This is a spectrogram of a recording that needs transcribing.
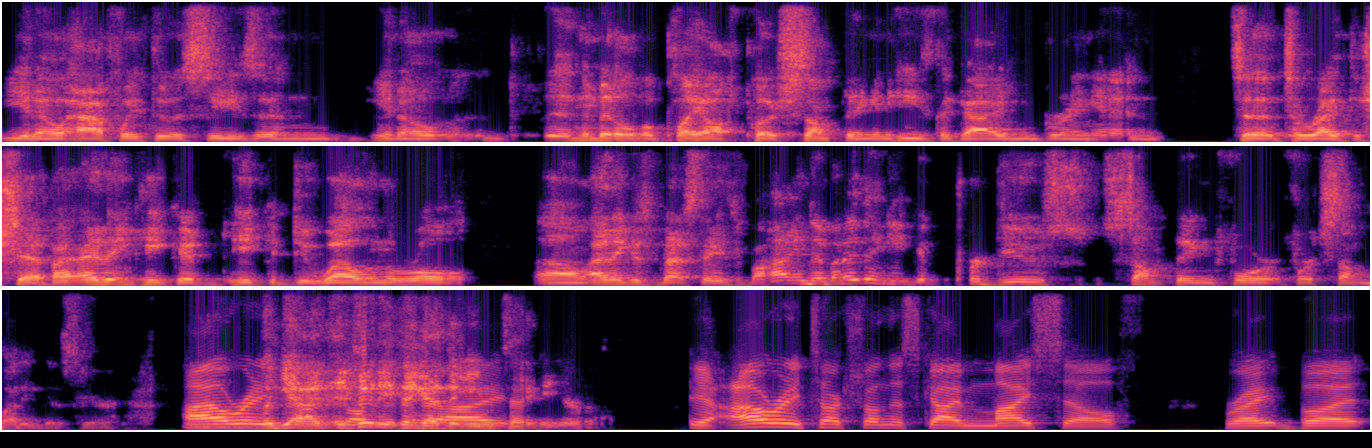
you know, halfway through a season, you know, in the middle of a playoff push, something, and he's the guy you bring in to to right the ship. I, I think he could he could do well in the role. Um, I think his best days are behind him, but I think he could produce something for for somebody this year. Um, I already, but yeah, if anything, I think he would take a year off. Yeah, I already touched on this guy myself, right? But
